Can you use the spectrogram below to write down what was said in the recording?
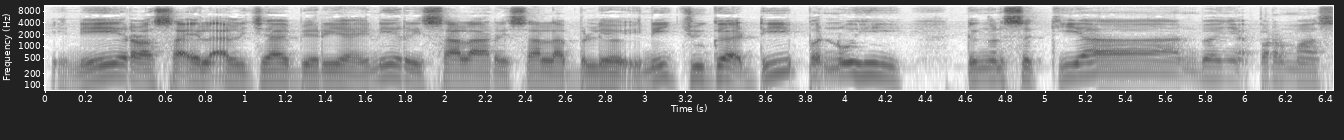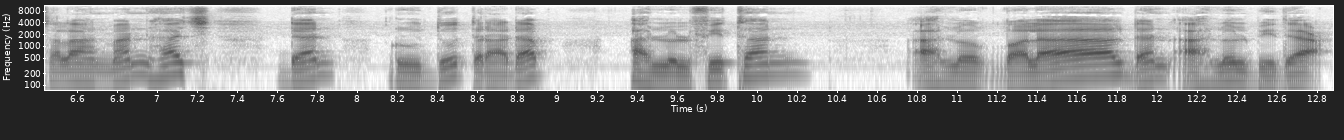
Ini Rasail Al-Jabiriyah ini risalah-risalah beliau ini juga dipenuhi dengan sekian banyak permasalahan manhaj dan rudud terhadap ahlul fitan, ahlul dalal dan ahlul bid'ah.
